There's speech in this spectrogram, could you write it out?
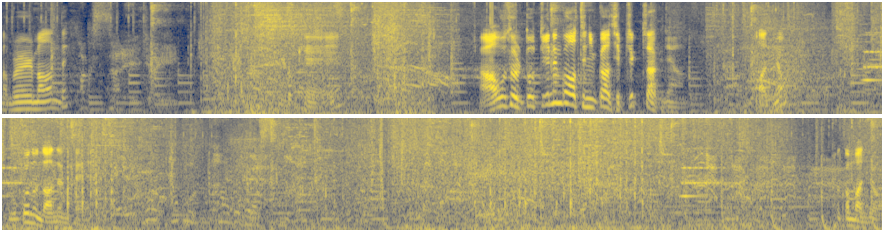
잡을만한데? 이렇게 아우솔 또 뛰는 것 같으니까 집 찍자 그냥 아니요? 묶어는 나는데 잠깐만요.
